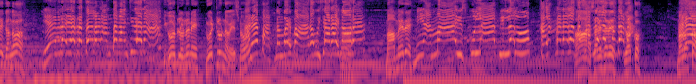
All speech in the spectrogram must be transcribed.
ఏందే గంగవా? ఏమిరా ఎర్ర తెలంగాణ అంత మంచిదేనా? ఇగో ఎట్లున్నానే నువ్వు ఎట్లున్నావు వేసినావు అరే పట్నం పోయి బాగా హుషారైనవరా? మా అమ్మేదే మీ అమ్మ ఈ స్కూల్లో పిల్లలు కలెక్టర్ ఆ, సరే సరే. పట్టుకో మళ్ళీ వస్తా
